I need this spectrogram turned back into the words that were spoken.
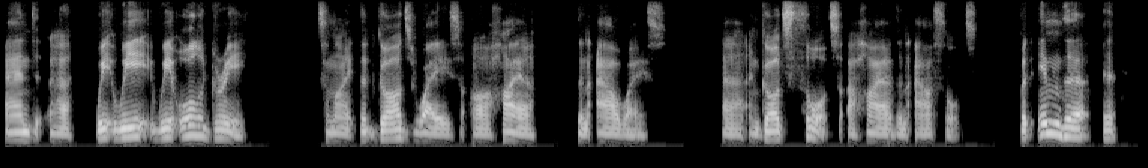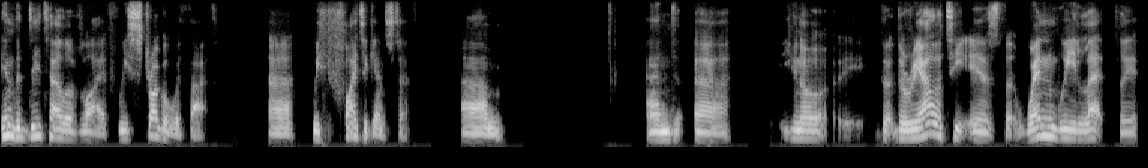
And uh, we we we all agree tonight that God's ways are higher than our ways, uh, and God's thoughts are higher than our thoughts. But in the uh, in the detail of life, we struggle with that. Uh, we fight against it. Um, and, uh, you know, the, the reality is that when we let the,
